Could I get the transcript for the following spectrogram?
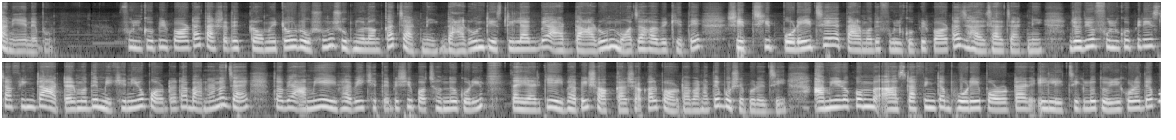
বানিয়ে নেব। ফুলকপির পরোটা, তার সাথে টমেটো, রসুন, শুকনো লঙ্কা, চাটনি। দারুণ টেস্টি লাগবে আর দারুণ মজা হবে খেতে। শীত শীত পড়েইছে, তার মধ্যে ফুলকপির পরোটা, ঝাল ঝাল চাটনি। যদিও ফুলকপির এই স্টাফিংটা আটার মধ্যে মেখে নিয়েও পরোটাটা বানানো যায়, তবে আমি এইভাবেই খেতে বেশি পছন্দ করি। তাই আর কি এইভাবেই সকাল সকাল পরোটা বানাতে বসে পড়েছি। আমি এরকম স্টাফিংটা ভরে পরোটার এই লেচিগুলো তৈরি করে দেবো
